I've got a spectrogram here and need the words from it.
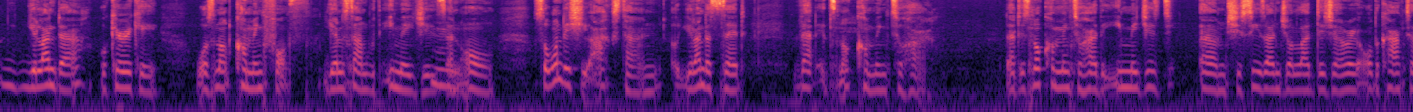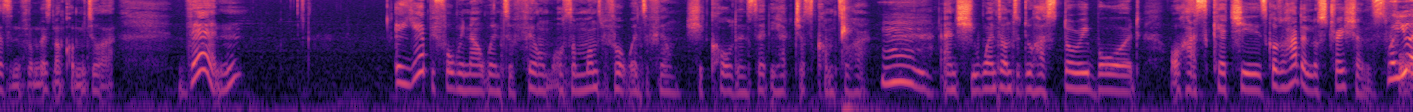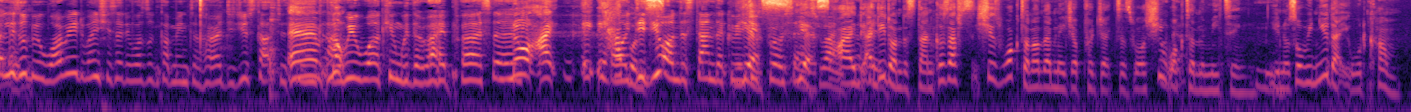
Yolanda Okereke was not coming forth. You understand with images and Mm. all. So one day she asked her, and Yolanda said that it's not coming to her. That it's not coming to her. The images um, she sees Anjola, Desiree, all the characters in the film, that's not coming to her. Then a year before we now went to film, or some months before we went to film, she called and said it had just come to her. Mm. And she went on to do her storyboard or her sketches because we had illustrations. Were you a little bit worried when she said it wasn't coming to her? Did you start to think, Um, no. are we working with the right person? No, I. It, it Or did you understand the creative yes, process? Yes, right? I, I did understand because she's worked on other major projects as well. She Okay. worked on the meeting, Mhm. you know, so we knew that it would come.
